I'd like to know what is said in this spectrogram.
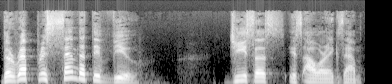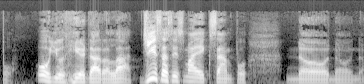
The representative view Jesus is our example. Oh, you'll hear that a lot. Jesus is my example. No, no, no.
